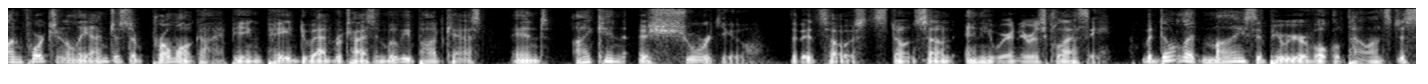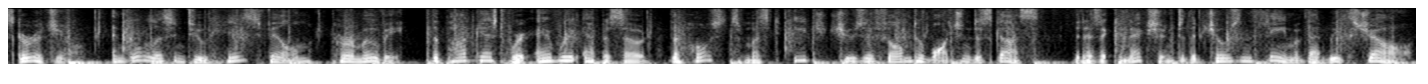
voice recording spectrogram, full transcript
unfortunately, I'm just a promo guy being paid to advertise a movie podcast, and I can assure you that its hosts don't sound anywhere near as classy. But don't let my superior vocal talents discourage you, and go listen to his film, Her Movie, the podcast where every episode the hosts must each choose a film to watch and discuss that has a connection to the chosen theme of that week's show.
